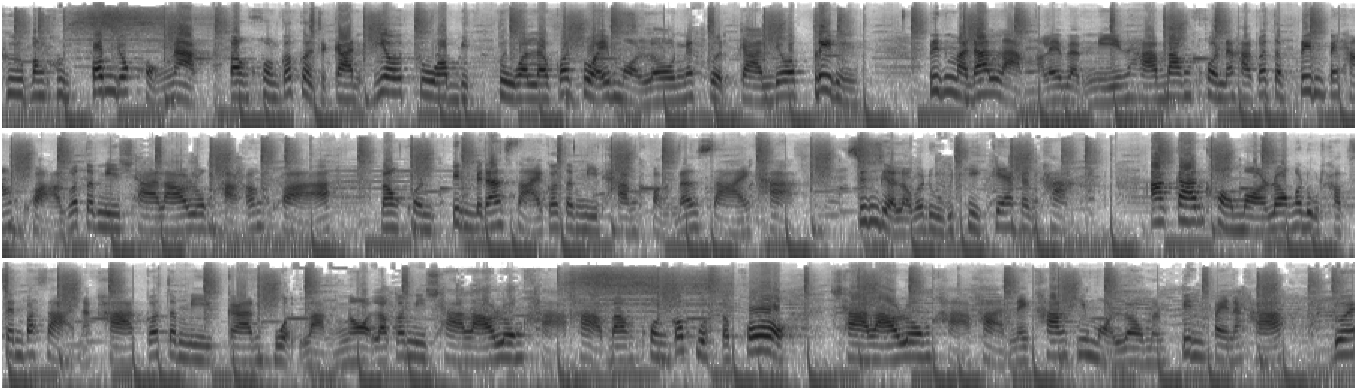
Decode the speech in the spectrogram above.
คือบางคนก้มยกของหนัก บางคนก็เกิดจากการเอี้ยวตัวบิดตัว แล้วก็ตัวไอ้หมอนรองเนี่ยเกิดการเรียกว่าปริ้น ปิ้นมาด้านหลังอะไรแบบนี้นะคะ บางคนนะคะก็จะปิ้นไปทางขวาก็จะมีชาล้าวลงขาข้างขวา บางคนปิ้นไปด้านซ้ายก็จะมีทางฝั่งด้านซ้ายค่ะ ซึ่งเดี๋ยวเรามาดูวิธีแก้กันค่ะอาการของหมอนรองกระดูกทับเส้นประสาทนะคะ ก็จะมีการปวดหลังเนาะแล้วก็มีชาล้าวลงขาค่ะ บางคนก็ปวดสะโพกชาล้าวลงขาค่ะ ในข้างที่หมอนรองมันปิ้นไปนะคะ โดย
